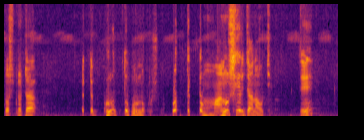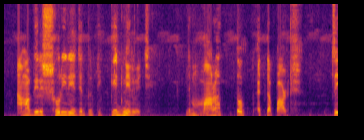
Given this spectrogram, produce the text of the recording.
প্রশ্নটা একটা গুরুত্বপূর্ণ প্রশ্ন। প্রত্যেকটা মানুষের জানা উচিত যে আমাদের শরীরে যে দুটি কিডনি রয়েছে, যে মারাত্মক একটা পার্ট যে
